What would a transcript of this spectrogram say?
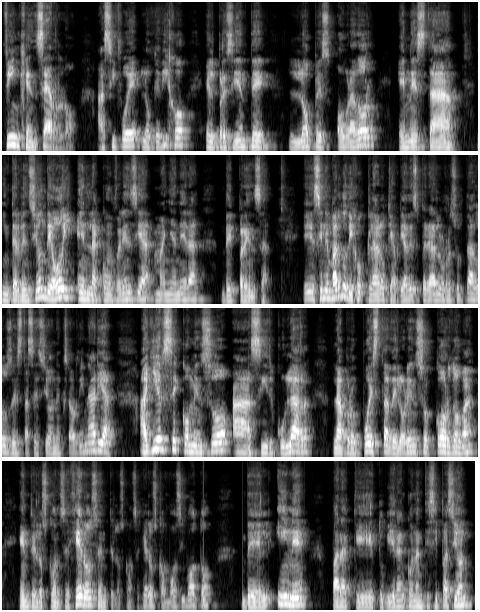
fingen serlo. Así fue lo que dijo el presidente López Obrador en esta intervención de hoy en la conferencia mañanera de prensa. Eh, sin embargo, dijo claro que habría de esperar los resultados de esta sesión extraordinaria. Ayer se comenzó a circular la propuesta de Lorenzo Córdoba entre los consejeros, entre los consejeros con voz y voto del INE, para que tuvieran con anticipación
